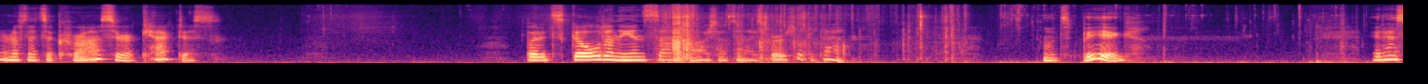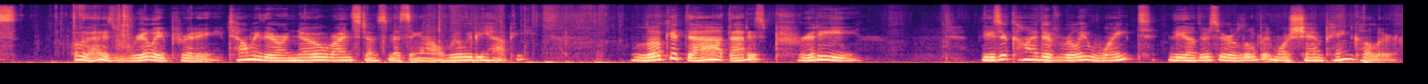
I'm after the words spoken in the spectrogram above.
I don't know if that's a cross or a cactus. But it's gold on the inside. Gosh, that's a nice birch. Look at that. Oh, it's big. It has, oh, that is really pretty. Tell me there are no rhinestones missing and I'll really be happy. Look at that. That is pretty. These are kind of really white. The others are a little bit more champagne color.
